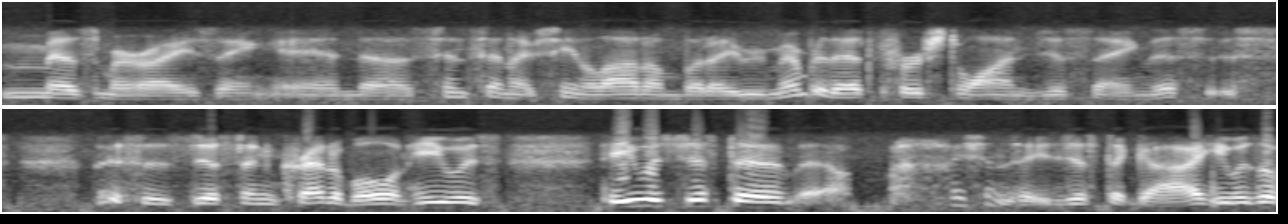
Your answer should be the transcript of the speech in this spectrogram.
mesmerizing. And uh, since then, I've seen a lot of them. But I remember that first one, just saying, "This is this is just incredible." And he was he was just a I shouldn't say just a guy. He was a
